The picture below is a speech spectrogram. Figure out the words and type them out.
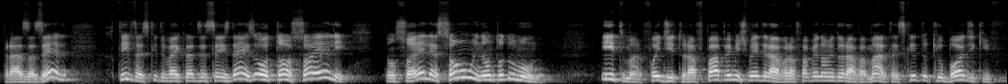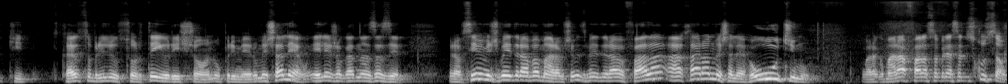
para Azazel, está escrito vai criar 16, 10. Oh, tô, só ele. Então só ele é só um e não todo mundo. Itmar, foi dito, Rav Papa Mishmei Rava, Rav Papa é nome do. Mar, está escrito que o bode que, que caiu sobre ele o sorteio Rishon, o primeiro, Meshalel, ele é jogado na Azazel. Rav Sim Mishmei Rava, Mar, Rav Sim Mishmei Rava fala, Aharon Meshalel, o último. Agora a Gamara fala sobre essa discussão.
